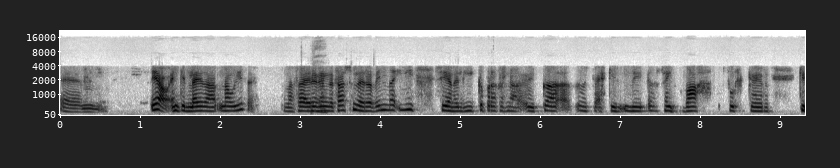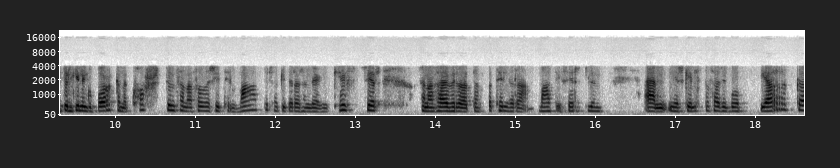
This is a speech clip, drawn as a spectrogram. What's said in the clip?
um, já, engin leið að ná í þau þannig að það er einhverja það sem þeir að vinna í síðan er líka bara eitthvað svona auka ekki seint vatn fólk er, getur ekki lengur borga með kortum þannig að þó það sé til matur það getur sem ekki keft sér þannig að það er verið að dömpa til þeirra mat í fyrlum En ég skilst að það er búið að bjarga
